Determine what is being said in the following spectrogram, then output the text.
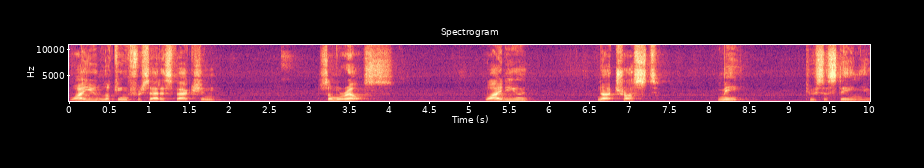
why are you looking for satisfaction? Somewhere else? Why do you not trust me to sustain you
